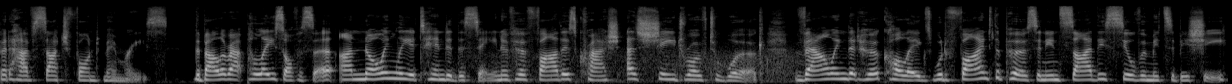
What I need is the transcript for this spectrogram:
but have such fond memories. The Ballarat police officer unknowingly attended the scene of her father's crash as she drove to work, vowing that her colleagues would find the person inside this silver Mitsubishi.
